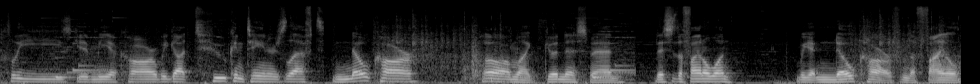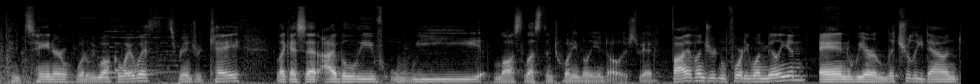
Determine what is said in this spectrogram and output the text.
Please give me a car. We got two containers left. No car. Oh my goodness, man. This is the final one. We get no car from the final container. What do we walk away with? 300k. Like I said, I believe we lost less than $20 million. We had 541 million, and we are literally down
